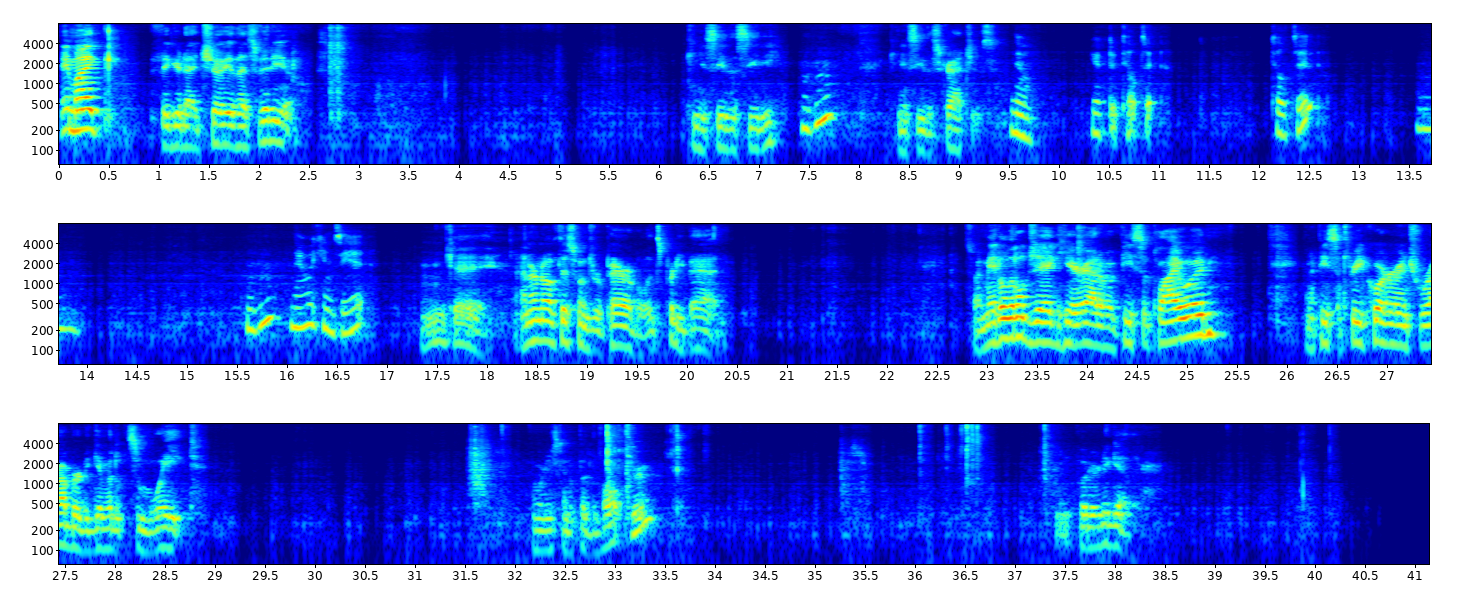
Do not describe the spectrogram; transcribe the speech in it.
Hey Mike, figured I'd show you this video. Can you see the CD? Mm-hmm. Can you see the scratches? No, you have to tilt it. Tilt it. Mm-hmm. Now we can see it. Okay, I don't know if this one's repairable. It's pretty bad. So I made a little jig here out of a piece of plywood and a piece of three quarter inch rubber to give it some weight. And we're just going to put the bolt through and put her together.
